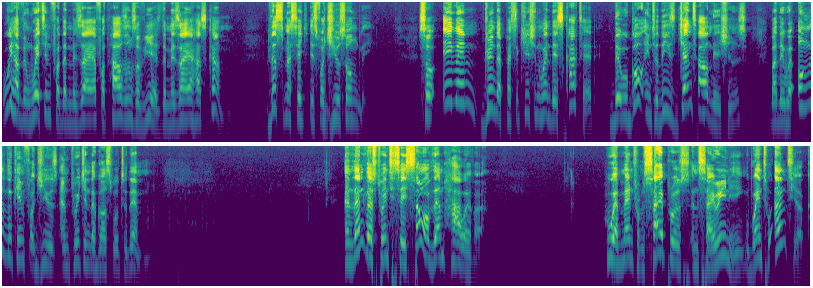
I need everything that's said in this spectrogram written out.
we have been waiting for the Messiah for thousands of years. The Messiah has come. This message is for Jews only. So even during the persecution, when they scattered, they would go into these Gentile nations, but they were only looking for Jews and preaching the gospel to them. And then verse 20 says, Some of them, however, who were men from Cyprus and Cyrene, went to Antioch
